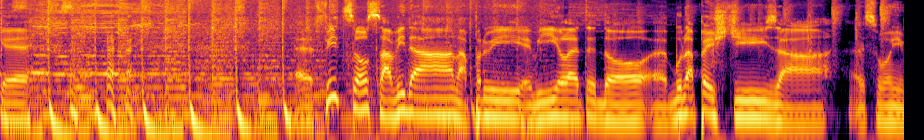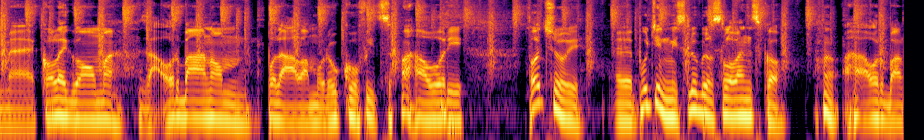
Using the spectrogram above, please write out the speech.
politike. Fico sa vydá na prvý výlet do Budapešti za svojim kolegom, za Orbánom. Podáva mu ruku Fico a hovorí, počuj, Putin mi slúbil Slovensko. A Orbán,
